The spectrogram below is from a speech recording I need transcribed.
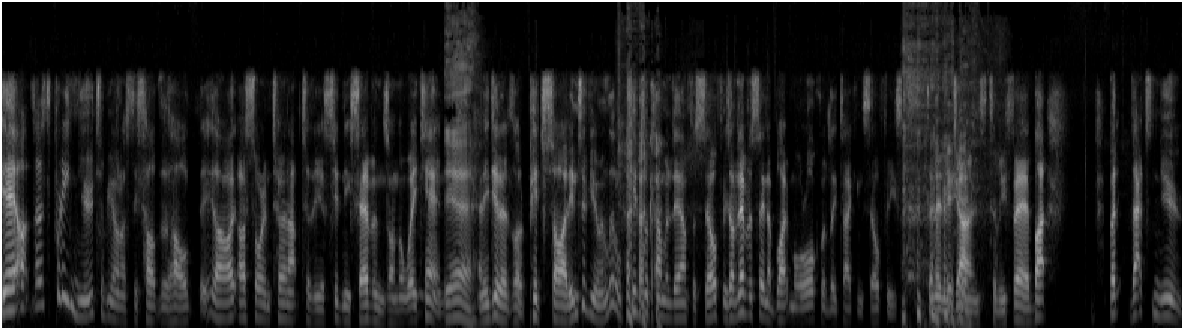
Yeah, that's pretty new to be honest. This whole, the whole, you know, I, I saw him turn up to the Sydney Sevens on the weekend. Yeah. And he did a sort of pitch side interview, and little kids were coming down for selfies. I've never seen a bloke more awkwardly taking selfies than Eddie Jones, to be fair. But but that's new.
